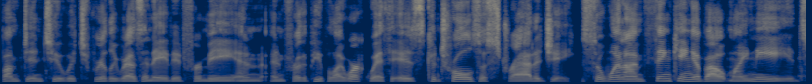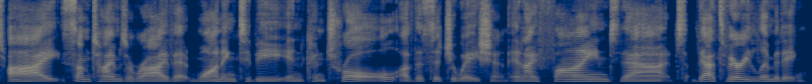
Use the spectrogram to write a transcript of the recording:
bumped into which really resonated for me and and for the people I work with is control's a strategy. So when I'm thinking about my needs, I sometimes arrive at wanting to be in control of the situation and I find that that's very limiting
